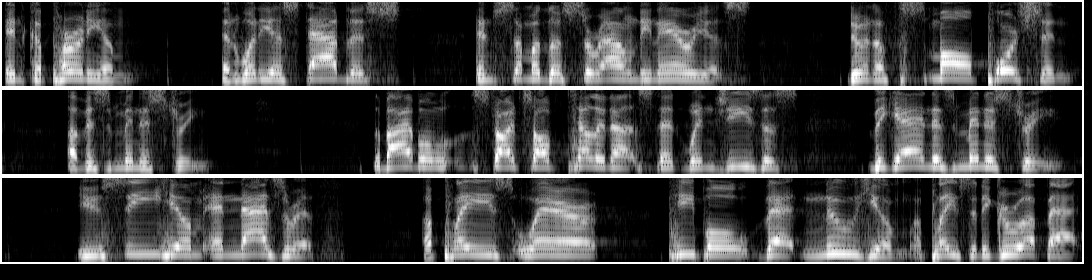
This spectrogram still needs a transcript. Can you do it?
in Capernaum and what he established in some of the surrounding areas during a small portion of his ministry. The Bible starts off telling us that when Jesus began his ministry, you see him in Nazareth, a place where people that knew him, a place that he grew up at,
